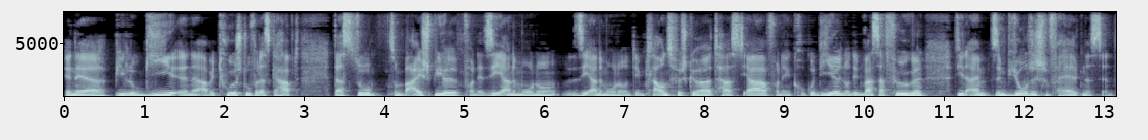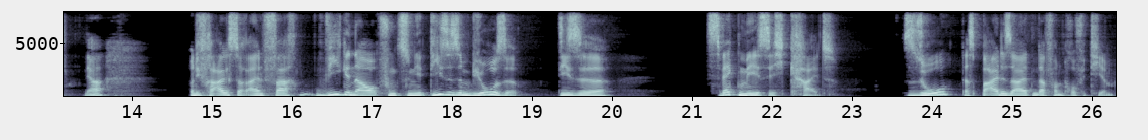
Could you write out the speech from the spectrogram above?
in der Biologie, in der Abiturstufe das gehabt, dass du zum Beispiel von der Seeanemone, Seeanemone und dem Clownsfisch gehört hast, ja, von den Krokodilen und den Wasservögeln, die in einem symbiotischen Verhältnis sind, ja. Und die Frage ist doch einfach, wie genau funktioniert diese Symbiose, diese Zweckmäßigkeit so, dass beide Seiten davon profitieren.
